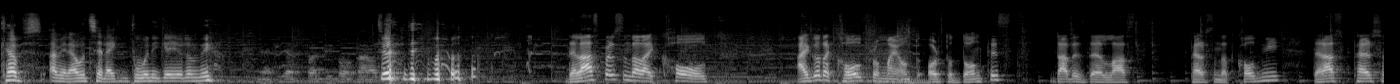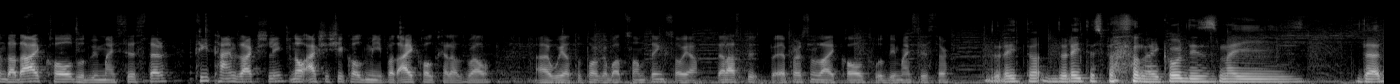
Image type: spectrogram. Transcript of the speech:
Caps. I mean, I would say like 20k or something. Yeah, you got 24,000. 24. The last person that I called, I got a call from my orthodontist. That is the last person that called me. The last person that I called would be my sister. Three times actually. No, actually she called me, but I called her as well. Uh, we had to talk about something. So yeah, the last pe- uh, person that I called would be my sister. The, late, the latest person I called is my dad,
